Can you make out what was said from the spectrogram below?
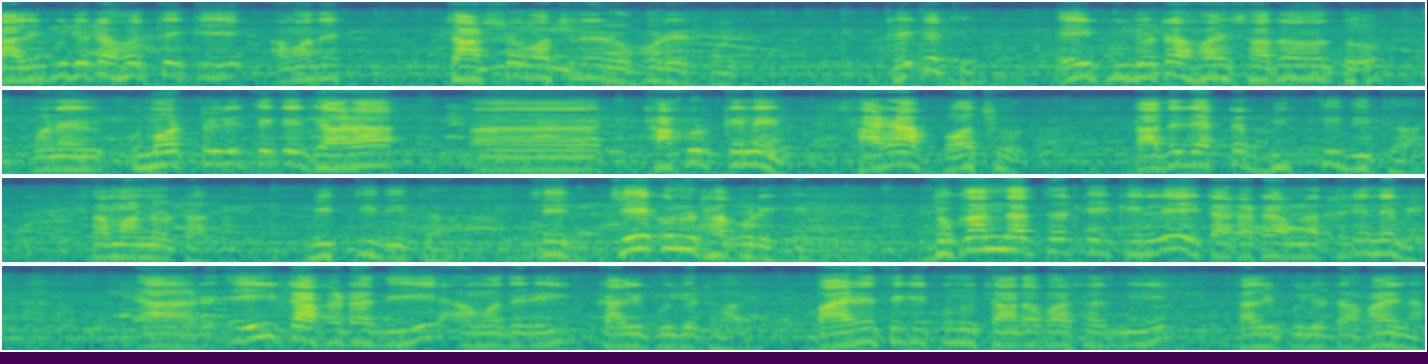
কালী পুজোটা হচ্ছে কি আমাদের চারশো বছরের ওপরের পুজো ঠিক আছে? এই পুজোটা হয় সাধারণত মানে কুমারটলি থেকে যারা ঠাকুর কেনেন সারা বছর তাদের একটা বৃত্তি দিতে হয়, সামান্য টাকা বৃত্তি দিতে হয়। সে যে কোনো ঠাকুরই কেনে, দোকানদার থেকে কিনলে এই টাকাটা আপনার থেকে নেবে। আর এই টাকাটা দিয়ে আমাদের এই কালী পুজোটা হয়। বাইরে থেকে কোনো চাঁদা পয়সা নিয়ে কালী পুজোটা হয় না।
